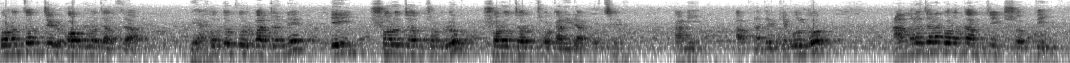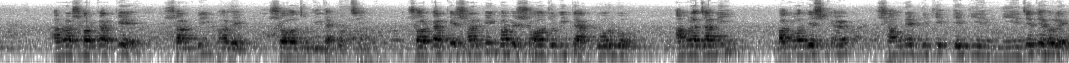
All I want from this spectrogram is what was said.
গণতন্ত্রের অগ্রযাত্রা ব্যাহত করবার জন্যে এই ষড়যন্ত্রগুলো ষড়যন্ত্রকারীরা করছে। আমি আপনাদেরকে বলব, আমরা যারা গণতান্ত্রিক শক্তি, আমরা সরকারকে সার্বিকভাবে সহযোগিতা করছি। সরকারকে সার্বিকভাবে সহযোগিতা করব আমরা জানি বাংলাদেশকে সামনের দিকে এগিয়ে নিয়ে যেতে হলে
